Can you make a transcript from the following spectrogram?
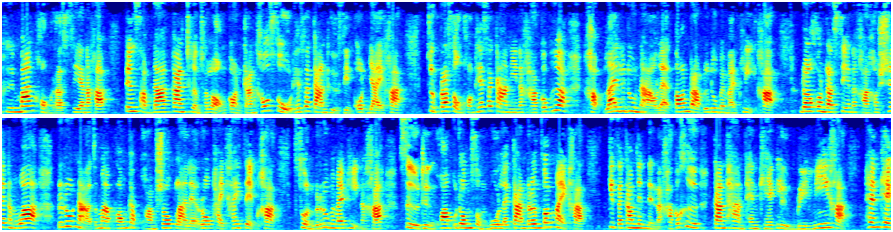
พื้นบ้านของรัสเซียนะคะ เป็นสัปดาห์การเฉลิมฉลองก่อนการเข้าสู่เทศกาลถือศีลอดใหญ่ค่ะ จุดประสงค์ของเทศกาลนี้นะคะ ก็เพื่อขับไล่ฤดูหนาวและต้อนรับฤดูใบไม้ผลิค่ะ โดยคนรัสเซียนะคะ เขาเชื่อกันว่าฤดูหนาวจะมาพร้อมกับความโชคร้ายและโรคภัยไข้เจ็บค่ะ ส่วนฤดูใบไม้ผลินะคะ สื่อถึงความอุดมสมบูรณ์และการเริ่มต้นใหม่ค่ะ กิจกรรมเด่นๆนะคะ ก็คือการทานแพนเค้กหรือบรีนี่ค่ะ แพนเค้ก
